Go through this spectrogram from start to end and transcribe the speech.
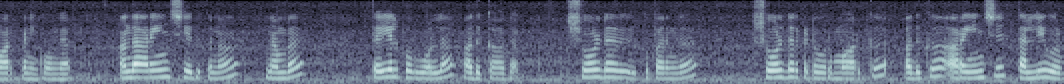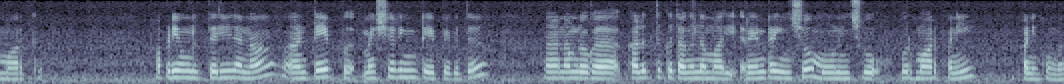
மார்க் பண்ணிக்கோங்க. அந்த அரை இன்ச் எதுக்குன்னா நம்ம தையல் போடுவோம்ல அதுக்காக. ஷோல்டர் இருக்குது பாருங்கள் ஷோல்டர் கிட்ட ஒரு மார்க்கு அதுக்கு அரை இன்ச்சு தள்ளி ஒரு மார்க்கு அப்படி உங்களுக்கு தெரியலன்னா டேப்பு மெஷரிங் டேப் எடுத்து நம்மளோட கழுத்துக்கு தகுந்த மாதிரி ரெண்டரை இன்ச்சோ மூணு இன்ச்சோ ஒரு மார்க் பண்ணி பண்ணிக்கோங்க.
